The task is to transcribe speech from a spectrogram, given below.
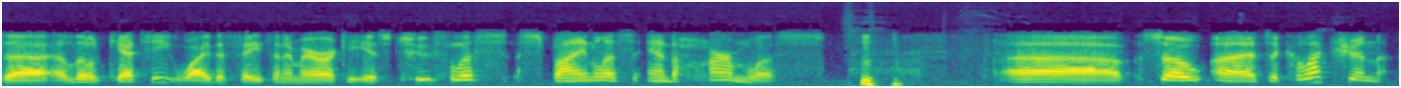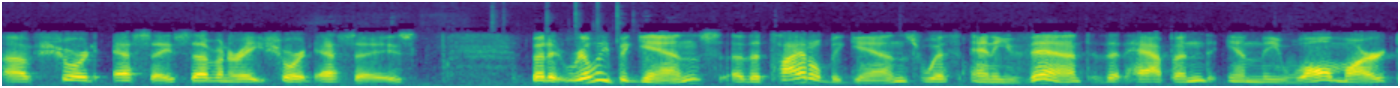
uh, a little catchy Why the Faith in America is Toothless, Spineless, and Harmless. uh, so uh, it's a collection of short essays, seven or eight short essays, but it really begins, uh, the title begins with an event that happened in the Walmart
